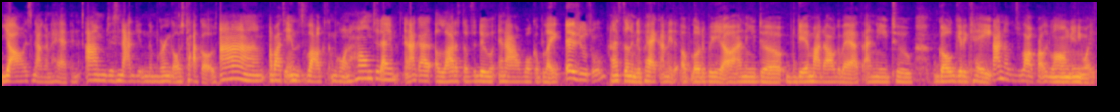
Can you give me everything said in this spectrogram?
Y'all, it's not gonna happen. I'm just not getting them gringos tacos. I'm about to end this vlog I'm going home today and I got a lot of stuff to do and I woke up late as usual. I still need to pack. I need to upload a video. I need to give my dog a bath. I need to go get a cake. I know this vlog probably long anyways.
